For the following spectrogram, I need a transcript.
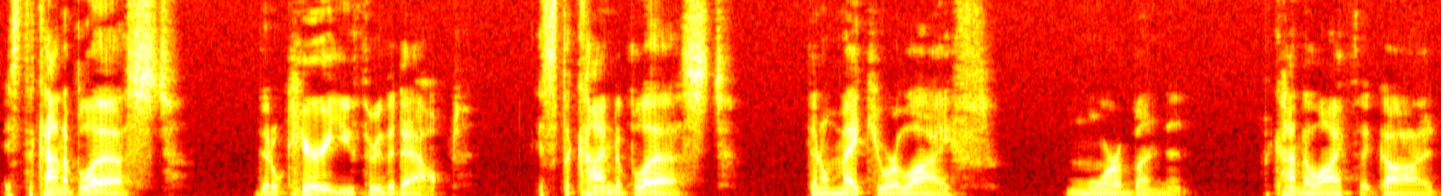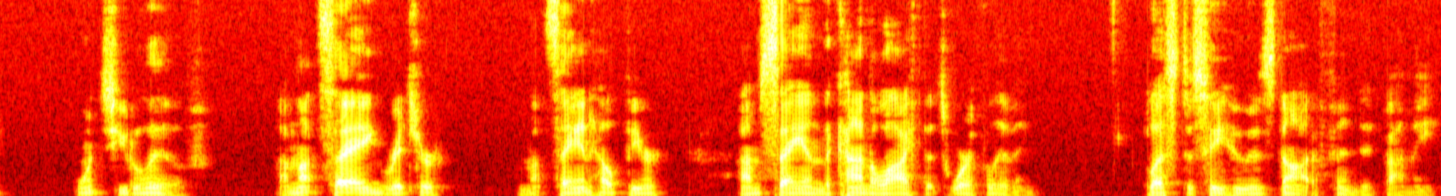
It's the kind of blessed that'll carry you through the doubt. It's the kind of blessed that'll make your life more abundant. The kind of life that God wants you to live. I'm not saying richer. I'm not saying healthier. I'm saying the kind of life that's worth living. Blessed is he who is not offended by me.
